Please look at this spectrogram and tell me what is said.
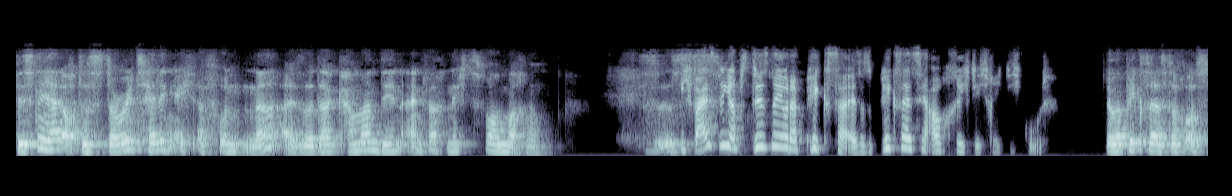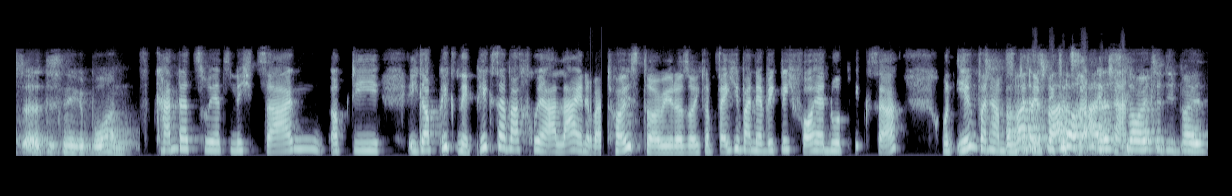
Disney hat auch das Storytelling echt erfunden, ne? Also da kann man denen einfach nichts vormachen. Ich weiß nicht, ob es Disney oder Pixar ist. Also Pixar ist ja auch richtig, richtig gut. Aber Pixar ist doch aus äh, Disney geboren. Kann dazu jetzt nichts sagen, ob die, ich glaube, Pix, nee, Pixar war früher alleine, war Toy Story oder so. Ich glaube, welche waren ja wirklich vorher nur Pixar und irgendwann haben sie Aber das das waren Pixar doch alles. Leute, die bei,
